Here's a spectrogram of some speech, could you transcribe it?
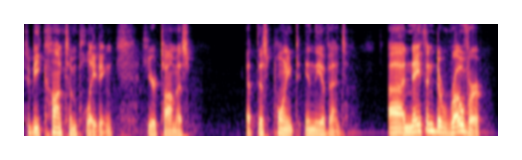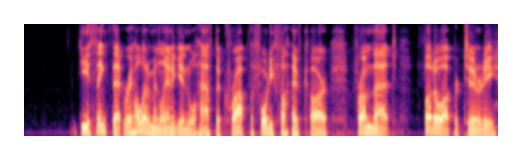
to be contemplating here, Thomas at this point in the event. Uh, Nathan DeRover, do you think that Rahal Letterman Lanigan will have to crop the 45 car from that photo opportunity?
